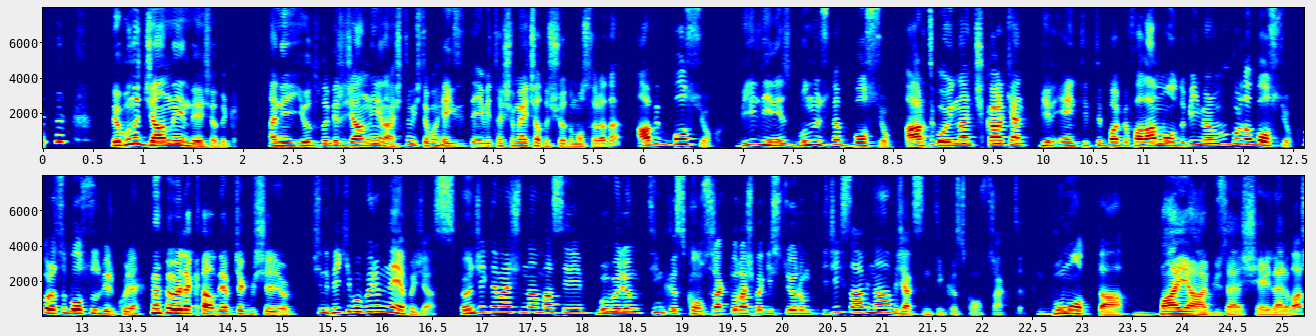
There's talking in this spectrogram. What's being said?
Ve bunu canlı yayında yaşadık. Hani YouTube'da bir canlı yayın açtım. İşte bu Exit'te evi taşımaya çalışıyordum o sırada. Abi boss yok. Bildiğiniz bunun üstünde boss yok. Artık oyundan çıkarken bir entity bug'ı falan mı oldu bilmiyorum ama burada boss yok. Burası boss'suz bir kule. Öyle kaldı yapacak bir şey yok. Şimdi peki bu bölüm ne yapacağız? Öncelikle ben şundan bahsedeyim. Bu bölüm Tinker's Construct'la uğraşmak istiyorum. Diyeceksin abi ne yapacaksın Tinker's Construct'ı? Bu modda bayağı güzel şeyler var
